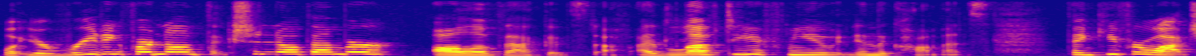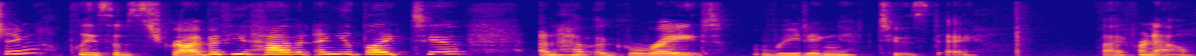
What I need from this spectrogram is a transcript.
what you're reading for Nonfiction November, all of that good stuff. I'd love to hear from you in the comments. Thank you for watching. Please subscribe if you haven't and you'd like to, and have a great reading Tuesday. Bye for now.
